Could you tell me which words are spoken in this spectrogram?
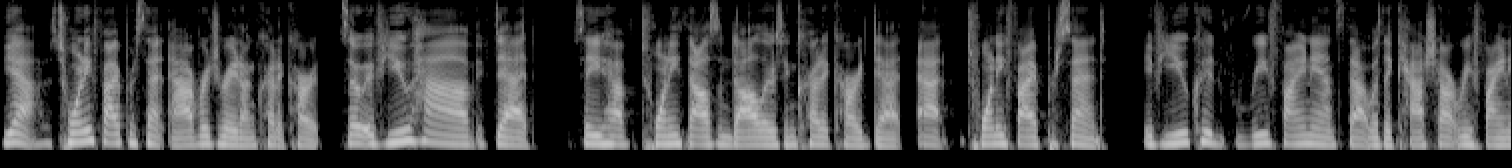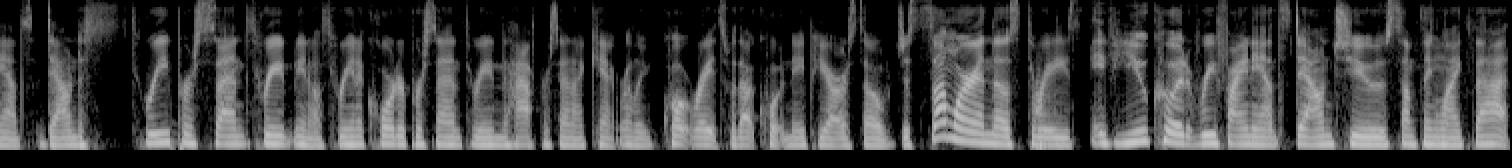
Yeah, 25% average rate on credit card. So if you have debt, say you have $20,000 in credit card debt at 25%, if you could refinance that with a cash out refinance down to three percent, three, you know, three and a quarter percent, three and a half percent. I can't really quote rates without quoting APR. So just somewhere in those threes. If you could refinance down to something like that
